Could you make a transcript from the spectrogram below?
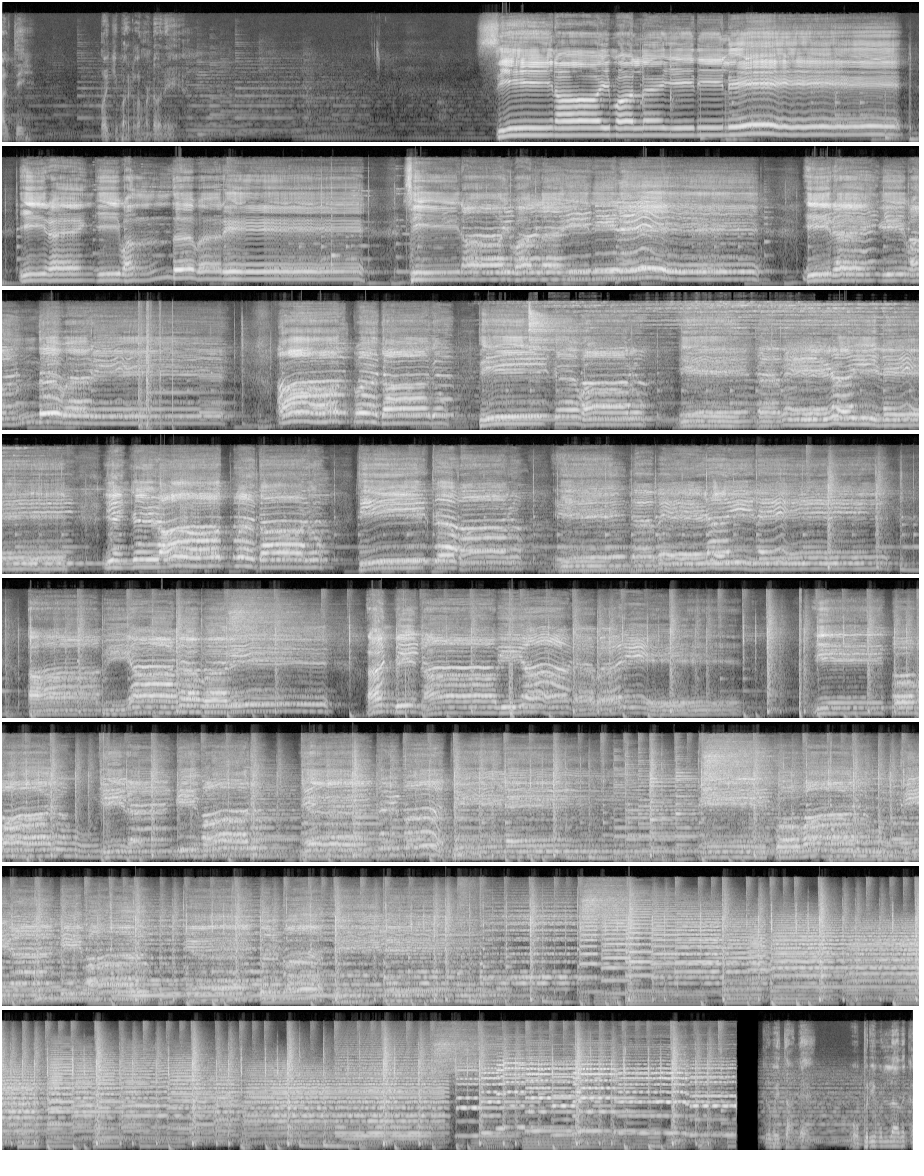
தாழ்த்தி நோக்கி பார்க்கலாம் ஆண்டவரே. சீனாய் மலையினிலே இறங்கி வந்தவரே. ஆத்மதாகம் தீர்க்க வாரும் வேளையிலே? ஆவியானவரே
